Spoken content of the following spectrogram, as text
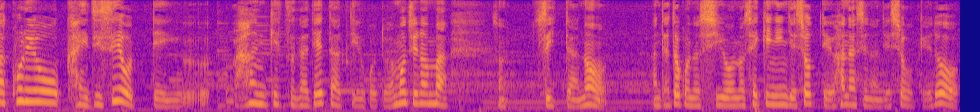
まあ、これを開示せよっていう判決が出たっていうことはもちろんまあそのツイッターのあんたとこの使用の責任でしょっていう話なんでしょうけど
